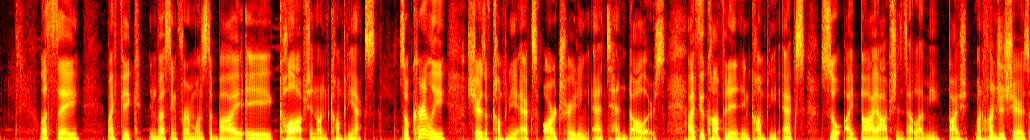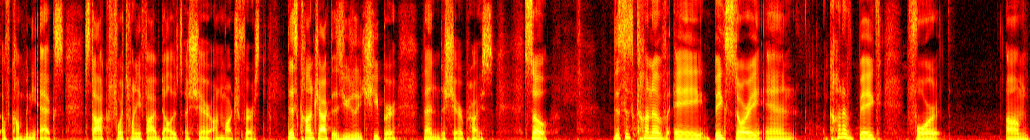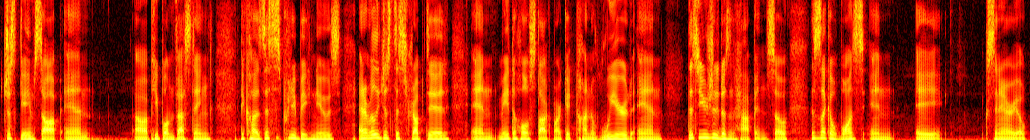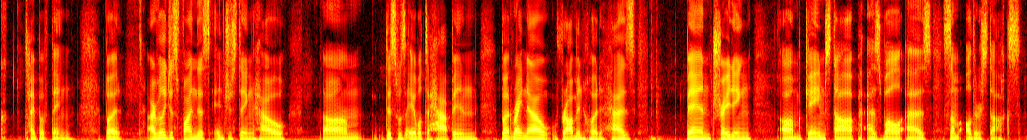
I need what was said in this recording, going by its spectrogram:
Let's say my fake investing firm wants to buy a call option on Company X. So currently, shares of Company X are trading at $10. I feel confident in Company X, so I buy options that let me buy 100 shares of Company X stock for $25 a share on March 1st. This contract is usually cheaper than the share price. So, this is kind of a big story and kind of big for um, just GameStop and uh, people investing because this is pretty big news and it really just disrupted and made the whole stock market kind of weird and this usually doesn't happen so this is like a once in a scenario type of thing but i really just find this interesting how um, this was able to happen. But right now, Robinhood has banned trading um, GameStop as well as some other stocks.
